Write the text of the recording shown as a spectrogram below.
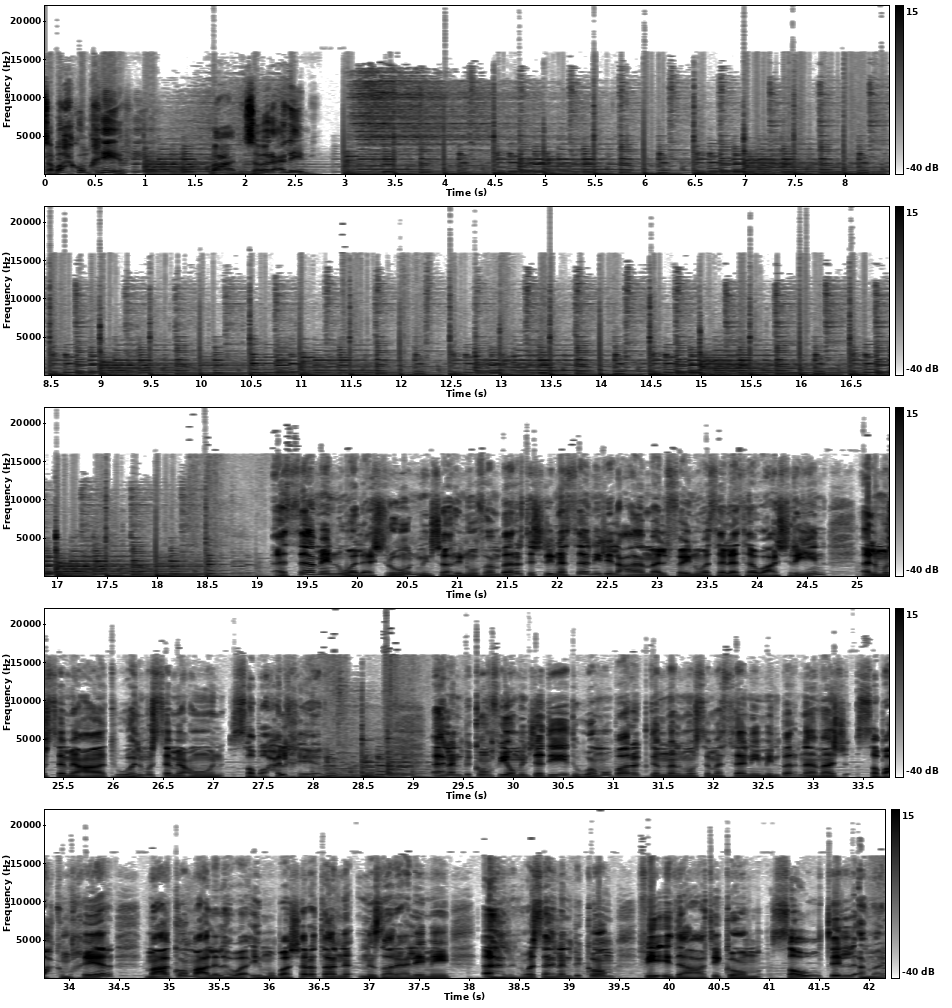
صباحكم خير. مع نزار عليمي. الثامن والعشرون من شهر نوفمبر تشرين الثاني للعام 2023 المستمعات والمستمعون صباح الخير. أهلا بكم في يوم جديد ومبارك ضمن الموسم الثاني من برنامج صباحكم خير معكم على الهواء مباشرة نزار عليمي أهلا وسهلا بكم في إذاعتكم صوت الأمل.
